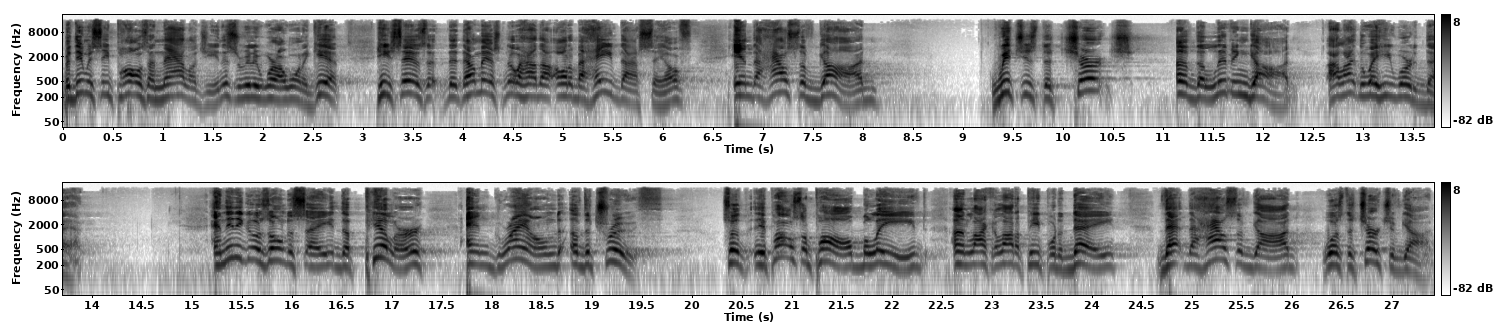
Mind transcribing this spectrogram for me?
But then we see Paul's analogy, and this is really where I want to get. He says that, that thou mayest know how thou ought to behave thyself in the house of God, which is the church of the living God. I like the way he worded that. And then he goes on to say, the pillar and ground of the truth. So the Apostle Paul believed, unlike a lot of people today, that the house of God was the church of God.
